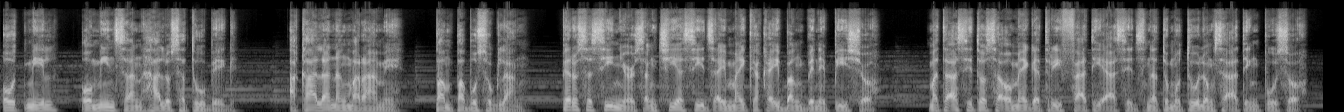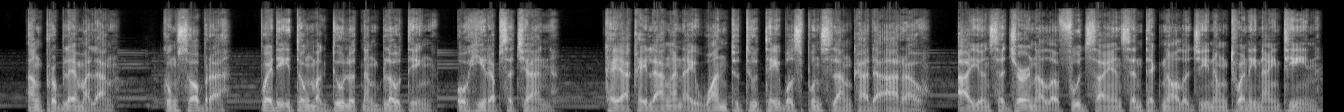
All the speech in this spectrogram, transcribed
oatmeal o minsan halo sa tubig. Akala ng marami, pampabusog lang. Pero sa seniors ang chia seeds ay may kakaibang benepisyo. Mataas ito sa omega-3 fatty acids na tumutulong sa ating puso. Ang problema lang, kung sobra, pwede itong magdulot ng bloating o hirap sa tiyan. Kaya kailangan ay 1 to 2 tablespoons lang kada araw. Ayon sa Journal of Food Science and Technology noong 2019,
